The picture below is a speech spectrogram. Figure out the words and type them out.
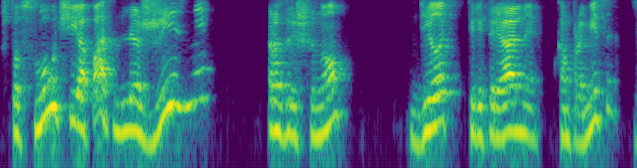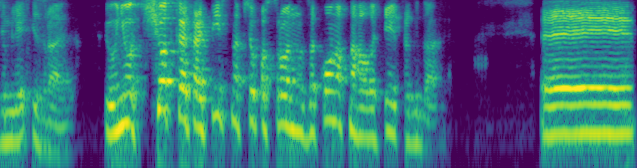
что в случае опасности для жизни разрешено делать территориальные компромиссы в земле Израиля. И у него четко это описано, все построено на законах, на Галахе и так далее. Э,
